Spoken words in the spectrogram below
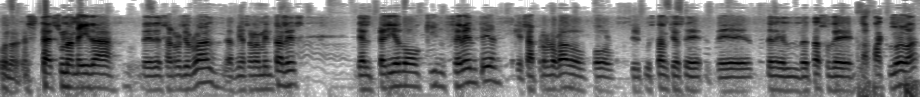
Bueno, esta es una medida de desarrollo rural, las ambientales, del periodo 15-20, que se ha prorrogado por circunstancias de, de, del retraso de la PAC nueva.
